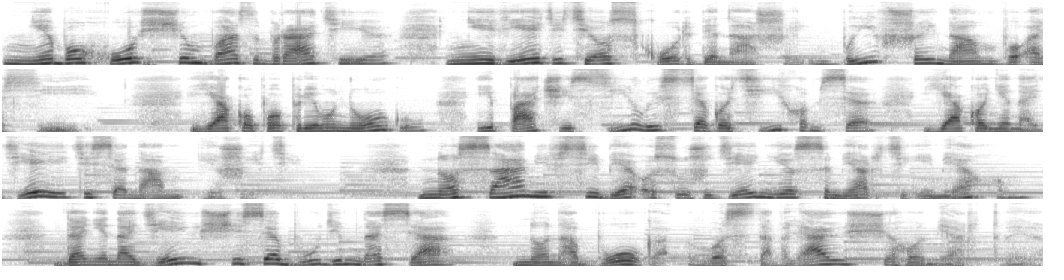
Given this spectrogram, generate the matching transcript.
Небо хощем вас, братья, не ведите о скорби нашей, бывшей нам в Осии, яко попремногу и паче силы стяготихомся, яко не надеетеся нам и жить. Но сами в себе осуждение смерти и мехом, да не надеющийся будем нося, но на Бога, восставляющего мертвые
